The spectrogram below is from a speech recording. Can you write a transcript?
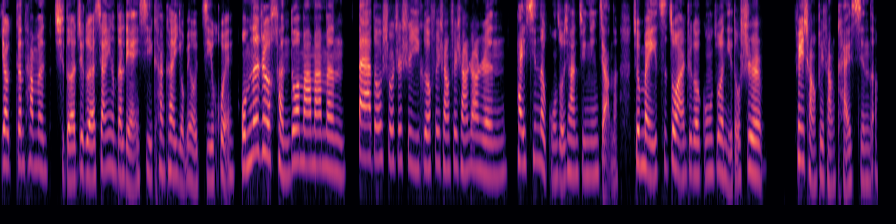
要跟他们取得这个相应的联系，看看有没有机会。我们的这个很多妈妈们，大家都说这是一个非常非常让人开心的工作，像晶晶讲的，就每一次做完这个工作，你都是非常非常开心的，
